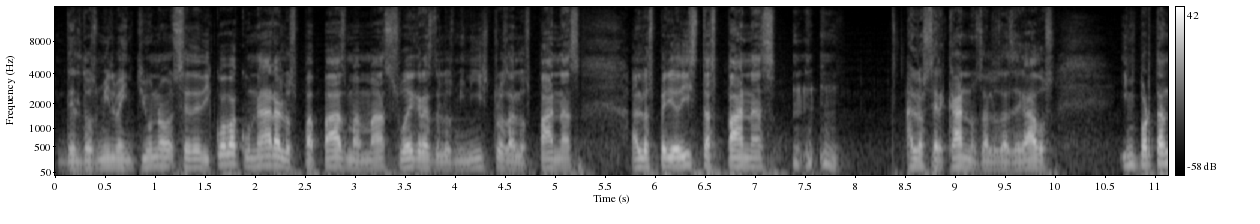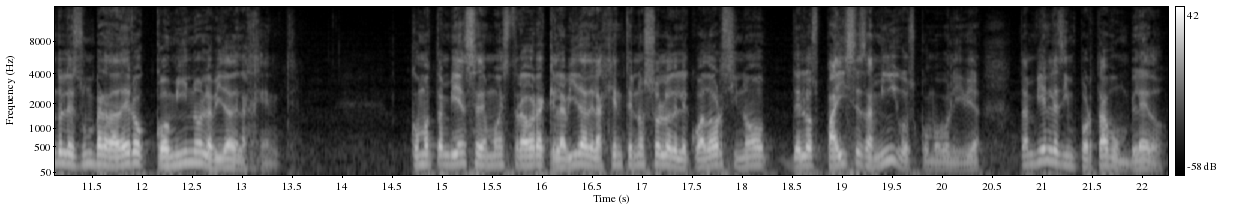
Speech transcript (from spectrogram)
del 2021, se dedicó a vacunar a los papás, mamás, suegras de los ministros, a los panas, a los periodistas panas, a los cercanos, a los allegados, importándoles un verdadero comino la vida de la gente. Como también se demuestra ahora que la vida de la gente no solo del Ecuador, sino de los países amigos como Bolivia, también les importaba un bledo,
